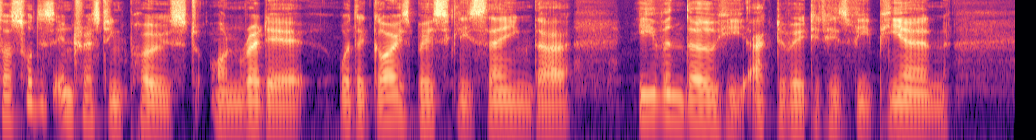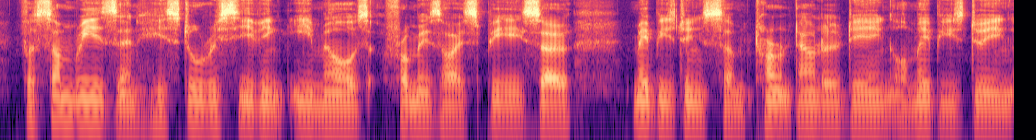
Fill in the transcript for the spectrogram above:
So I saw this interesting post on Reddit where the guy is basically saying that even though he activated his VPN, for some reason he's still receiving emails from his ISP. So maybe he's doing some torrent downloading or maybe he's doing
